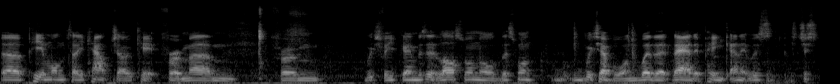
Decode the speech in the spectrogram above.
uh, Piemonte Calcio kit from um, from which FIFA game was it? Last one or this one? Whichever one. Whether they had it pink and it was it's just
